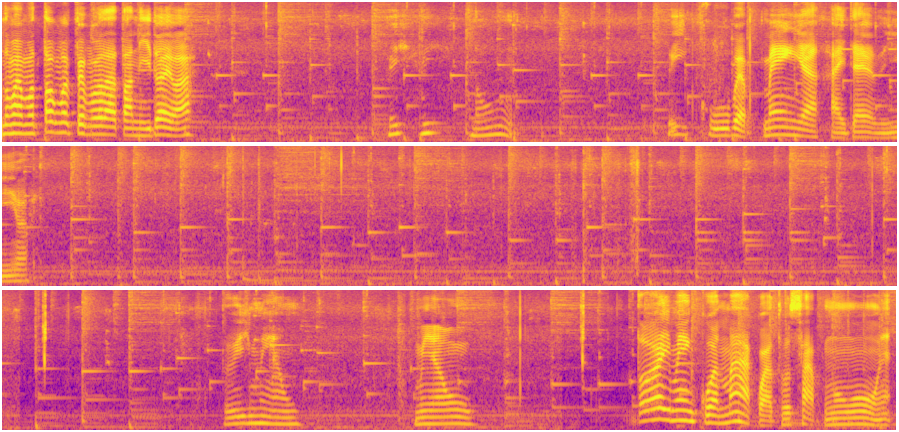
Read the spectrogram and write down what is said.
ทำไมมันต้องมาเป็นเวลาตอนนี้ด้วยวะ เฮ้ยเฮ้ยน้อง เฮ้ยครูแบบแม่งอยากหายใจแบบนี้วะ ฮ้ยไม่เอาไม่เอาต้อยแม่งกวนมากกว่าโทรศัพท์โง่ๆเนี่ย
